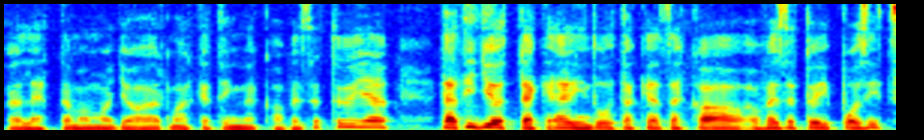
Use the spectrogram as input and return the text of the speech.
lettem a magyar marketingnek a vezetője. Tehát így jöttek, elindultak ezek a, a vezetői pozíciók,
